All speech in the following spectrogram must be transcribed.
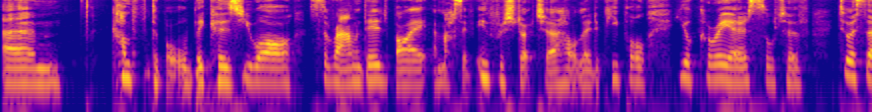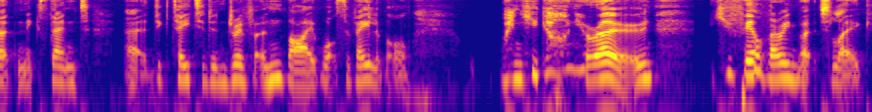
um, comfortable because you are surrounded by a massive infrastructure, a whole load of people. Your career is sort of to a certain extent uh, dictated and driven by what's available. When you go on your own, you feel very much like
